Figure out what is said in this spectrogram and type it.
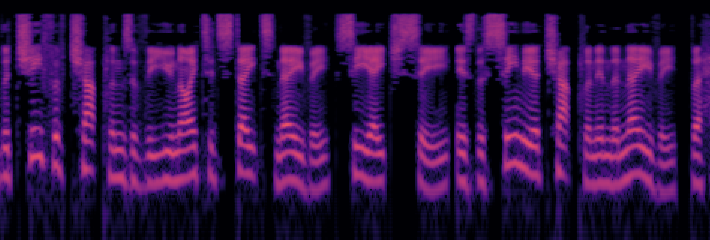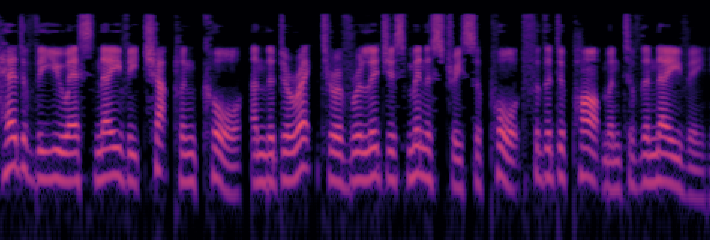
The Chief of Chaplains of the United States Navy (CHC) is the senior chaplain in the Navy, the head of the U.S. Navy Chaplain Corps, and the director of religious ministry support for the Department of the Navy.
